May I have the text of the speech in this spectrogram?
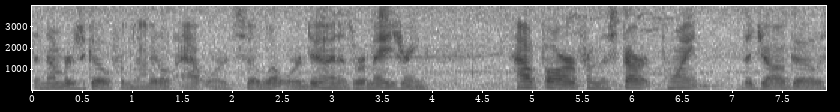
the numbers go from the middle outward. So what we're doing is we're measuring how far from the start point the jaw goes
